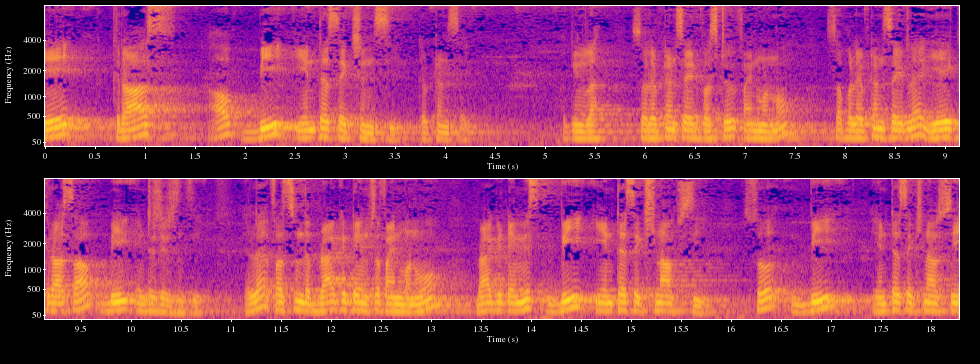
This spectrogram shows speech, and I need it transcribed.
A cross of B intersection C left hand side ஓகேங்களா? So left hand side first find பண்ணோம் ஸோ அப்போ லெஃப்ட் ஹேண்ட் சைடில் A cross of B intersection C இதில் ஃபஸ்ட் இந்த ப்ராக்கெட் டைம்ஸை ஃபைன் பண்ணுவோம். Bracket term is B intersection of C so B intersection of C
